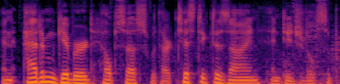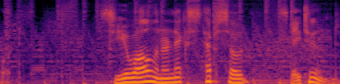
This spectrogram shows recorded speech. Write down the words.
and Adam Gibbard helps us with artistic design and digital support. See you all in our next episode. Stay tuned.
